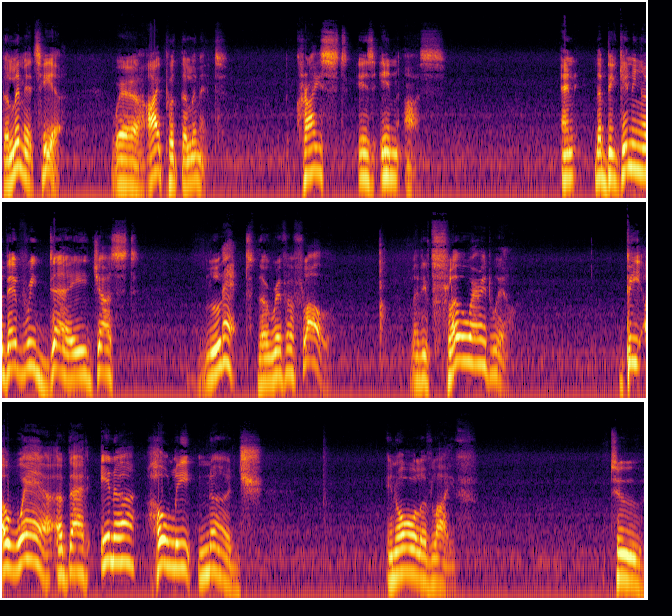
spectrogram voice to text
The limit's here, where I put the limit. Christ is in us. And the beginning of every day, just let the river flow. Let it flow where it will be aware of that inner holy nudge in all of life to,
